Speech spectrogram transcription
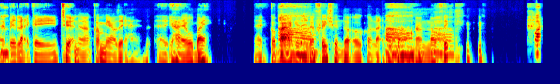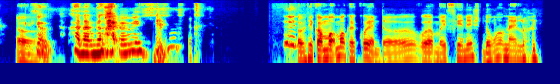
ừ. đấy, với lại cái chuyện là con mèo dạy hải, dạy hải âu bay. Đấy, có ba cái đấy là à, fiction thôi ở còn lại thì toàn là à, non non à, wow, ờ. kiểu hoàn toàn ngược lại với mình. Ừ, thì có mỗi một cái quyển tớ vừa mới finish đúng hôm nay luôn.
